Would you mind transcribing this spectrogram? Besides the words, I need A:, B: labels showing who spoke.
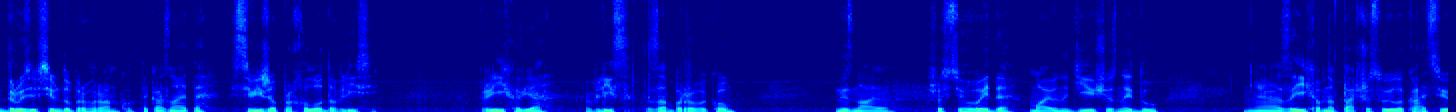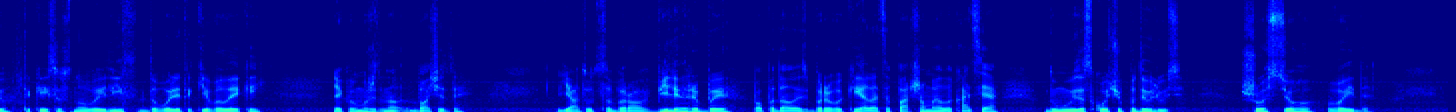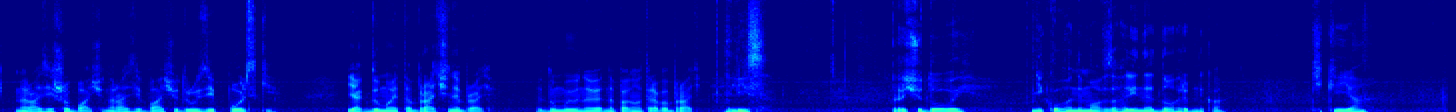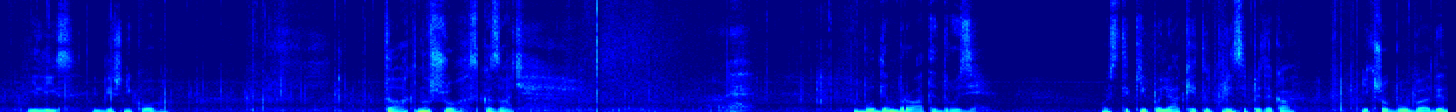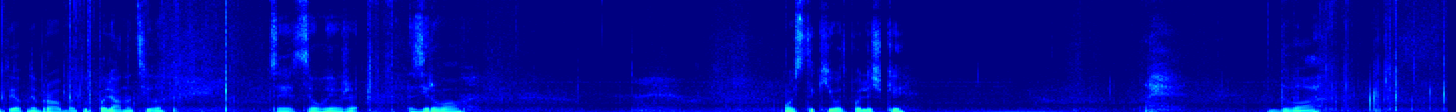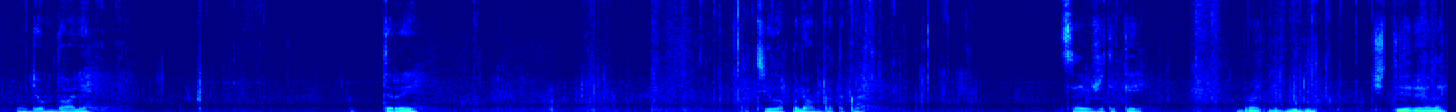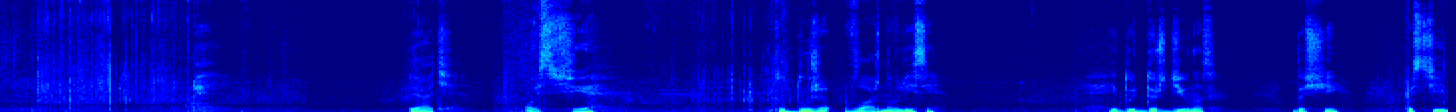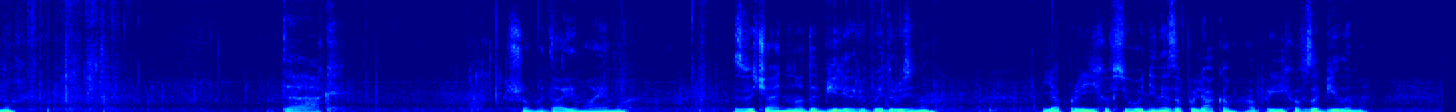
A: Друзі, всім доброго ранку. Така, знаєте, свіжа прохолода в лісі. Приїхав я в ліс за боровиком. Не знаю, що з цього вийде. Маю надію, що знайду. Е, Заїхав на першу свою локацію. Такий сосновий ліс, доволі таки великий, як ви можете бачити. Я тут збирав білі гриби, попадались боровики, але це перша моя локація. Думаю, заскочу, подивлюсь, що з цього вийде. Наразі що бачу? Наразі бачу, друзі, польські. Як думаєте, брати чи не брати? Думаю, напевно, треба брати. Ліс причудовий, нікого нема взагалі, ні одного грибника. Тільки я і ліс, і більш нікого. Так, ну що сказати. Будемо брати, друзі. Ось такі поляки. Тут, в принципі, така. Якщо був би один, то я б не брав, бо тут поляна ціла. Це, цього я вже зірвав. Ось такі от полячки. Два. Йдемо далі. Три. Ціла полянка така. Цей вже такий брати не буду. Чотири, але. П'ять. Ось ще. Тут дуже влажно в лісі. Ідуть дожді у нас. Дощі постійно. Так. Що ми далі маємо? Звичайно, треба білі гриби, друзі. Нам. Я приїхав сьогодні не за поляком, а приїхав за білими.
